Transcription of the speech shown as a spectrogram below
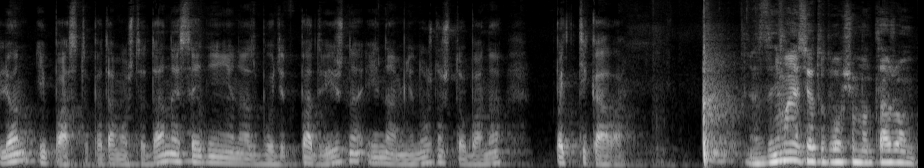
лен и пасту, потому что данное соединение у нас будет подвижно и нам не нужно, чтобы оно подтекало. Занимаюсь я тут, в общем, монтажом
